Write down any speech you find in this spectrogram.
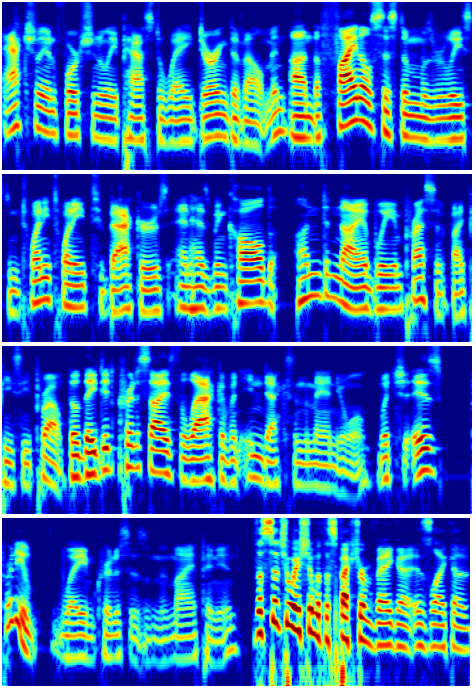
actually unfortunately passed away during development. Um, the final system was released in 2020 to backers and has been called undeniably impressive by PC Pro, though they did criticize the lack of an index in the manual, which is Pretty lame criticism, in my opinion. The situation with the Spectrum Vega is like a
